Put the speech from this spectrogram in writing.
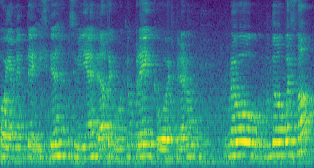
obviamente, y si tienes las posibilidades de darte como que un break o esperar un nuevo, nuevo puesto,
